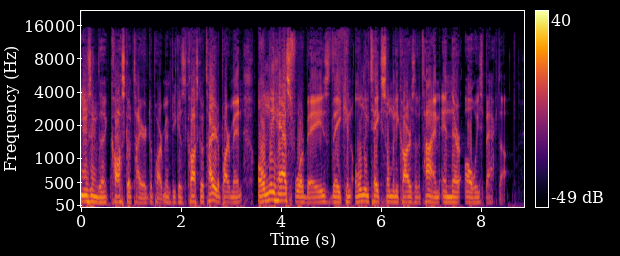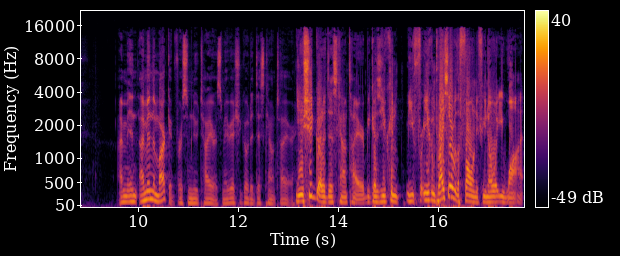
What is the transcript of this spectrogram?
using the Costco tire department because the Costco tire department only has four bays. They can only take so many cars at a time, and they're always backed up. I'm in I'm in the market for some new tires. Maybe I should go to Discount Tire. You should go to Discount Tire because you can you you can price it over the phone if you know what you want.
